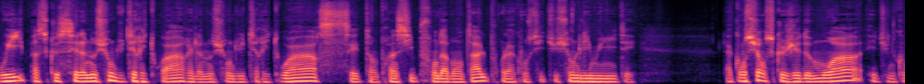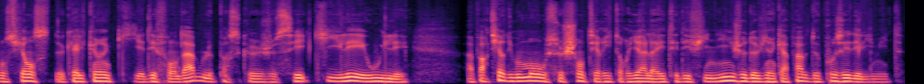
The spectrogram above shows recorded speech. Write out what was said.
Oui, parce que c'est la notion du territoire, et la notion du territoire, c'est un principe fondamental pour la constitution de l'immunité. La conscience que j'ai de moi est une conscience de quelqu'un qui est défendable parce que je sais qui il est et où il est. À partir du moment où ce champ territorial a été défini, je deviens capable de poser des limites.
